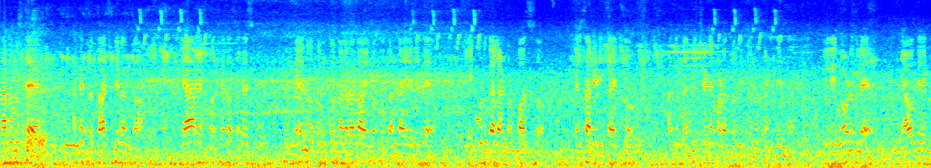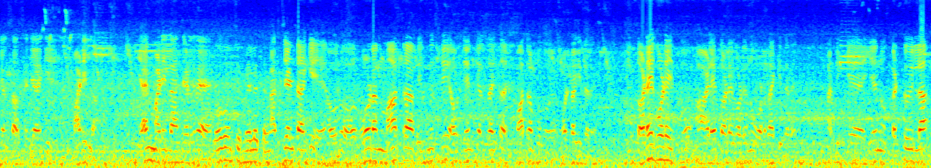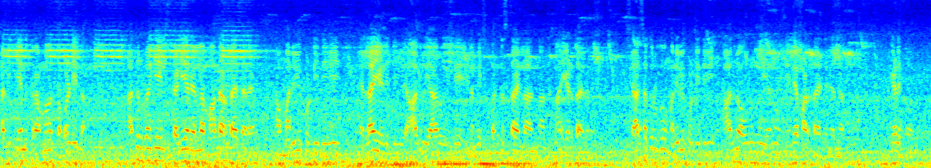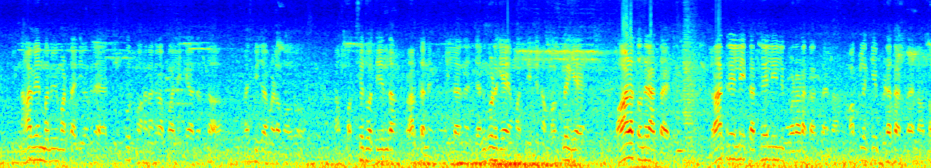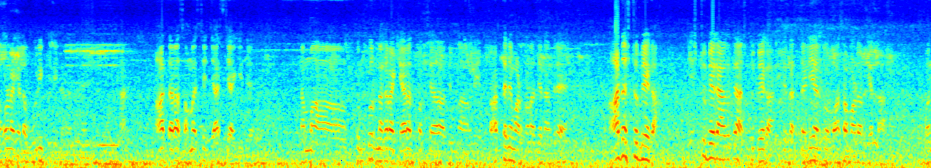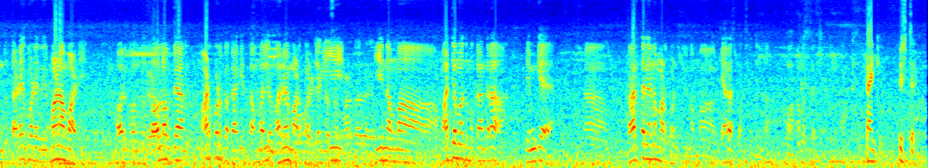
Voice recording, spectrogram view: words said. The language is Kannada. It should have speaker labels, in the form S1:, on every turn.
S1: ಸರ್, ನಮಸ್ತೆ. ನನ್ನ ಹೆಸರು ತಾಜ್ಪೀರ್ ಅಂತ. ಕೆ ಆರ್ ಎಸ್ ಪಕ್ಷದ ಸದಸ್ಯರು. ನಮ್ಮದೇನು ತುಮಕೂರು ನಗರದ ಇವತ್ತು ತಂಡ ಏನಿದೆ, ಈ ಗುಡುಗಲ್ ಅಂಡರ್ ಪಾಸ್ ಕೆಲಸ ನಡೀತಾ ಇತ್ತು. ಅದನ್ನು ವೀಕ್ಷಣೆ ಮಾಡೋಕ್ಕೆ ಬಂದಿದ್ದು ನಮ್ಮ ತಂಡದಿಂದ ಇಲ್ಲಿ ನೋಡಿದ್ರೆ ಯಾವುದೇ ಕೆಲಸ ಸರಿಯಾಗಿ ಮಾಡಿಲ್ಲ. ಏನು ಮಾಡಿಲ್ಲ ಅಂತ ಹೇಳಿದ್ರೆ ಅರ್ಜೆಂಟಾಗಿ ಅವರು ರೋಡನ್ನು ಮಾತ್ರ ನಿರ್ಮಿಸಿ ಅವ್ರದ್ದೇನು ಕೆಲಸ ಇತ್ತು ಅಷ್ಟು ಮಾತ್ರ ಹೊರಟೋಗಿದ್ದಾರೆ. ಇಲ್ಲಿ ತೊಡೆಗೋಡೆ ಇತ್ತು. ಆ ಹಳೆ ತೊಡೆಗೋಡೆನೂ ಹೊಡೆದಾಕಿದ್ದಾರೆ ಅದಕ್ಕೆ ಏನು ಕಟ್ಟು ಇಲ್ಲ, ಅದಕ್ಕೇನು ಕ್ರಮ ತಗೊಂಡಿಲ್ಲ. ಅದ್ರ ಬಗ್ಗೆ ಇಲ್ಲಿ ಸ್ಥಳೀಯರೆಲ್ಲ ಮಾತಾಡ್ತಾ ಇದ್ದಾರೆ. ನಾವು ಮನವಿ ಕೊಟ್ಟಿದ್ದೀವಿ, ಎಲ್ಲ ಹೇಳಿದ್ದೀವಿ, ಆದರೂ ಯಾರೂ ಇಲ್ಲಿ ನಮಗೆ ಸ್ಪಂದಿಸ್ತಾ ಇಲ್ಲ ಅನ್ನೋದನ್ನು ಹೇಳ್ತಾ ಇದ್ದಾರೆ. ಶಾಸಕರಿಗೂ ಮನವಿ ಕೊಟ್ಟಿದ್ದೀವಿ, ಆದರೂ ಅವರು ಏನು ಡಿಲೇ ಮಾಡ್ತಾ ಇದ್ದಾರೆ ಅನ್ನೋದನ್ನು ಕೇಳಿದ್ದವರು ಈಗ ನಾವೇನು ಮನವಿ ಮಾಡ್ತಾ ಇದ್ದೀವಿ ಅಂದರೆ ತುಮಕೂರು ಮಹಾನಗರ ಪಾಲಿಕೆ ಆದಂಥ ಅಶ್ವಿಜಾ ಮೇಡಮ್ ಅವರು ನಮ್ಮ ಪಕ್ಷದ ವತಿಯಿಂದ ಪ್ರಾರ್ಥನೆ, ಇಲ್ಲ ಜನಗಳಿಗೆ ಮತ್ತು ಇಲ್ಲಿ ನಮ್ಮ ಮಕ್ಕಳಿಗೆ ಭಾಳ ತೊಂದರೆ ಆಗ್ತಾ ಇದೆ. ರಾತ್ರಿಯಲ್ಲಿ ಕತ್ಲೆಯಲ್ಲಿ ಇಲ್ಲಿ ಓಡಾಡೋಕ್ಕಾಗ್ತಾ ಇಲ್ಲ, ಮಕ್ಕಳಿಗೆ ಬಿಡೋಕ್ಕಾಗ್ತಾಯಿಲ್ಲ ತೊಗೊಂಡಾಗೆಲ್ಲ ಊರಿಗೆ ಬಿಟ್ಟಿದ್ದಾರೆ? ಆ ಥರ ಸಮಸ್ಯೆ ಜಾಸ್ತಿ ಆಗಿದೆ. ನಮ್ಮ ತುಮಕೂರು ನಗರ ಕೆ ಆರ್ ಎಸ್ ಪಕ್ಷ ನಿಮ್ಮ ಅಲ್ಲಿ ಪ್ರಾರ್ಥನೆ ಮಾಡ್ಕೊಳೋದೇನೆಂದರೆ ಆದಷ್ಟು ಬೇಗ, ಎಷ್ಟು ಬೇಗ ಆಗುತ್ತೆ ಅಷ್ಟು ಬೇಗ ಇದನ್ನು ಸ್ಥಳೀಯರಿಗೂ ವಾಸ ಮಾಡೋರಿಗೆಲ್ಲ ಒಂದು ತಡೆಗೋಡೆ ನಿರ್ಮಾಣ ಮಾಡಿ ಅವ್ರಿಗೆ ಒಂದು ಸೌಲಭ್ಯ ಮಾಡಿಕೊಡ್ಬೇಕಾಗಿ ತಮ್ಮಲ್ಲಿ ಮನವಿ ಮಾಡಿಕೊಳ್ಳಿ ಈ ಈ ನಮ್ಮ ಮಾಧ್ಯಮದ ಮುಖಾಂತರ ನಿಮಗೆ ಪ್ರಾರ್ಥನೆಯನ್ನು ಮಾಡ್ಕೊಳ್ತೀವಿ ನಮ್ಮ ಕೆ ಆರ್ ಎಸ್ ಪಕ್ಷದಿಂದ. ನಮಸ್ತೆ ಸರ್.
S2: ಥ್ಯಾಂಕ್ ಯು ಇಷ್ಟೇ.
